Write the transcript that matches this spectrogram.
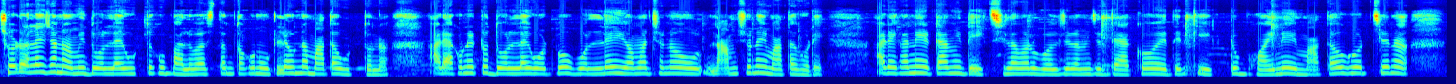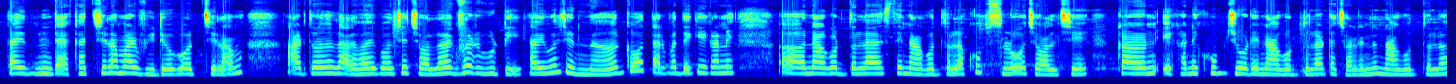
ছোটোবেলায় জানো আমি দোলনায় উঠতে খুব ভালোবাসতাম, তখন উঠলেও না মাথা উঠতো না। আর এখন একটু দোলনায় উঠবো বললেই আমার যেন নাম শুনেই মাথা ঘোরে। আর এখানে এটা আমি দেখছিলাম আর বলছিলাম যে দেখো, এদের কি একটু ভয় নেই? মাথাও ঘটছে না। তাই দেখাচ্ছিলাম আর ভিডিও করছিলাম। আর তোমাদের দাদাভাই বলছে, চলো একবার উঠি। আমি বলছি, না গো। তারপর দেখি এখানে নাগরদোলা আসছে। নাগরদোলা খুব স্লো চলছে। কারণ এখানে খুব জোরে নাগরদোলাটা চলে না? নাগরদোলা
